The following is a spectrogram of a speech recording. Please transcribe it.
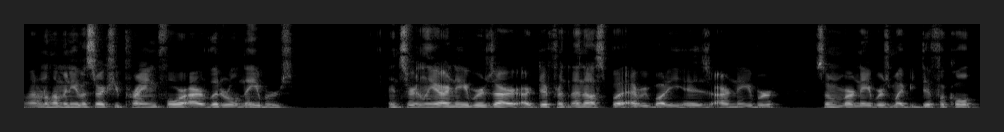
I don't know how many of us are actually praying for our literal neighbors. And certainly our neighbors are, are different than us, but everybody is our neighbor. Some of our neighbors might be difficult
